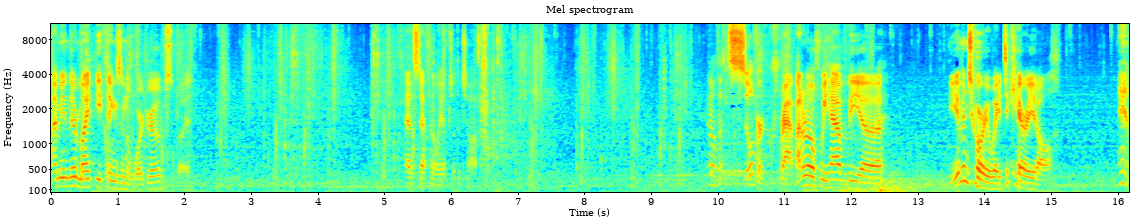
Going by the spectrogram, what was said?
I mean, there might be things in the wardrobes, but... That's definitely up to the top. Look at all that silver crap. I don't know if we have the, uh, the inventory weight to carry it all. Damn.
